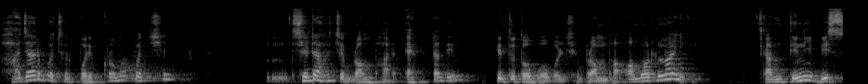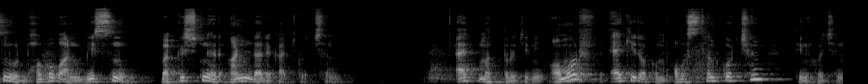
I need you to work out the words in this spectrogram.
হাজার বছর পরিক্রমা করছে সেটা হচ্ছে ব্রহ্মার একটা দিন, কিন্তু তবুও বলছে ব্রহ্মা অমর নয়, কারণ তিনি বিষ্ণুর ভগবান বিষ্ণু বা কৃষ্ণের আন্ডারে কাজ করছেন। একমাত্র যিনি অমর, একই রকম অবস্থান করছেন, তিনি হচ্ছেন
